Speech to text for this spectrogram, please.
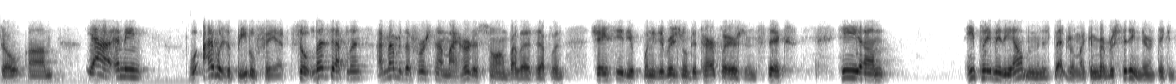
So, um, yeah, I mean, well, I was a Beatle fan. So Led Zeppelin, I remember the first time I heard a song by Led Zeppelin, JC, the, one of the original guitar players in Styx, he um, he played me the album in his bedroom. I can remember sitting there and thinking,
